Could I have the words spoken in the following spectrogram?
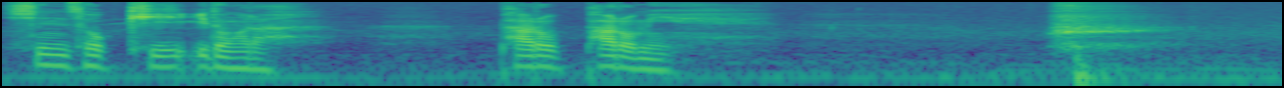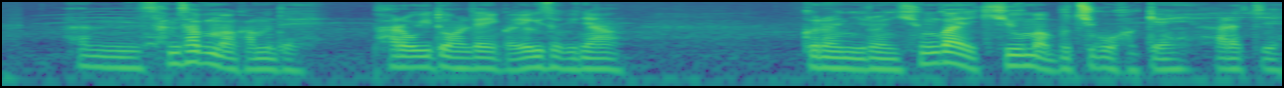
신속히 이동하라 바로 바로미 후. 한 3, 4분만 가면 돼 바로 이동할 테니까 여기서 그냥 그런 이런 흉가의 기운만 묻히고 갈게 알았지?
